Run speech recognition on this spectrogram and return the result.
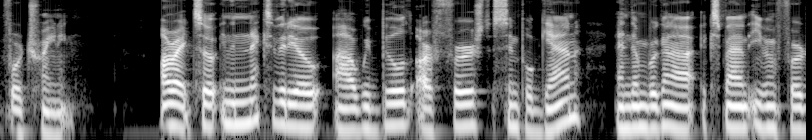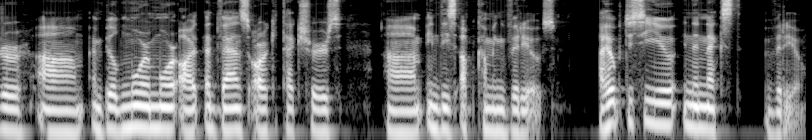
for training. Alright, so in the next video, uh, we build our first simple GAN, and then we're gonna expand even further um, and build more and more advanced architectures um, in these upcoming videos. I hope to see you in the next video.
